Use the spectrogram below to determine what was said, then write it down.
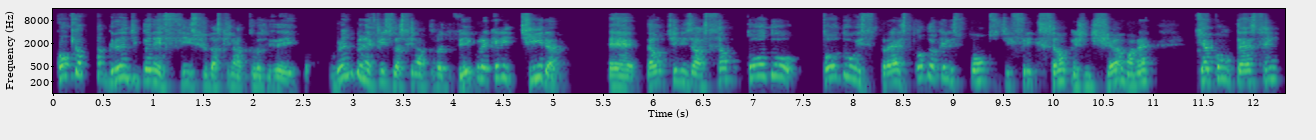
qual que é o grande benefício da assinatura de veículo? O grande benefício da assinatura de veículo é que ele tira é, da utilização todo, todo o estresse, todos aqueles pontos de fricção que a gente chama, né, que acontecem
